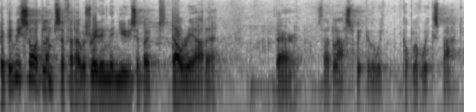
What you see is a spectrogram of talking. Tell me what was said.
Maybe we saw a glimpse of it. I was reading the news about Dalriada there. Was that last week or the week, a couple of weeks back?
